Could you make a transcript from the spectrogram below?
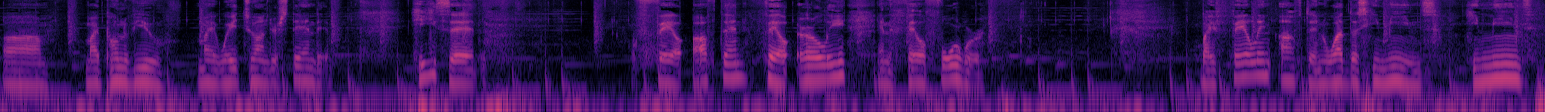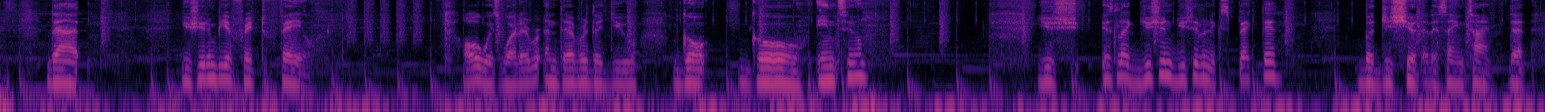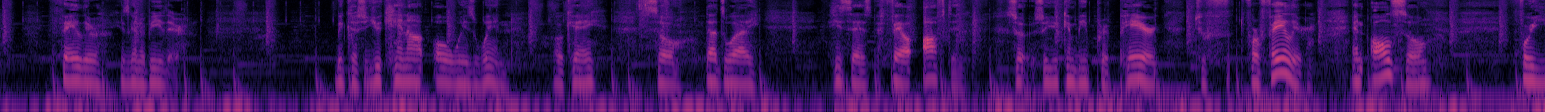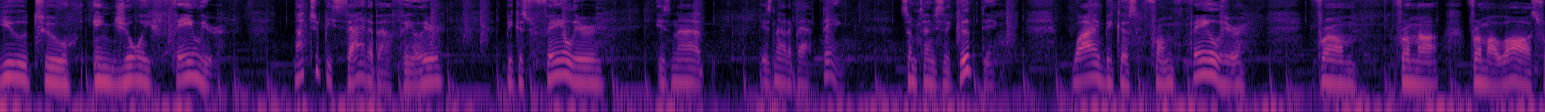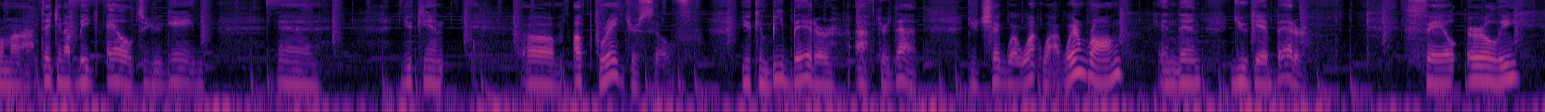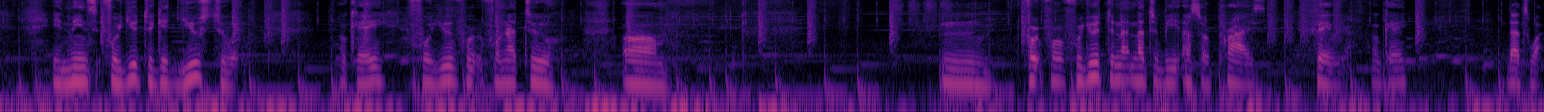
um, my point of view my way to understand it. He said fail often fail early and fail forward. By failing often what does he means he means that you shouldn't be afraid to fail. Always whatever endeavor that you go go into you sh- it's like you shouldn't you shouldn't expect it but you should at the same time that failure is going to be there. Because you cannot always win okay? So that's why he says fail often. So so you can be prepared to f- for failure. And also for you to enjoy failure not to be sad about failure because failure is not is not a bad thing. Sometimes it's a good thing. Why? Because from failure from from a from a loss from a taking a big l to your game. And you can um, upgrade yourself. You can be better after that. You check what, what, what went wrong and then you get better. Fail early. It means for you to get used to it. Okay? For you for, for not to um, for, for, for you to not, not to be a surprise failure okay that's why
